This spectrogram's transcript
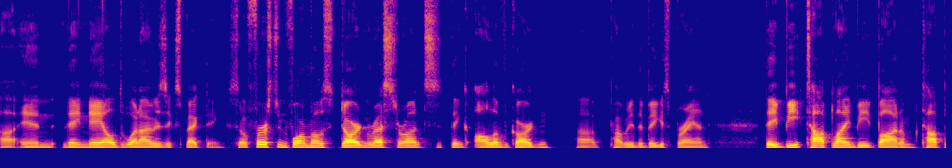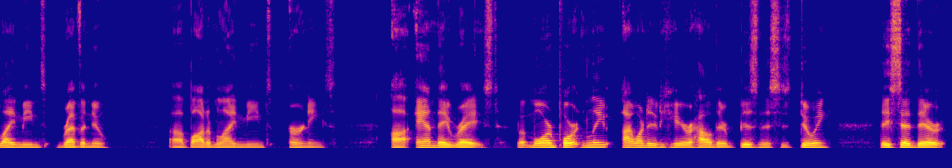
Uh, and they nailed what I was expecting. So first and foremost, Darden Restaurants. Think Olive Garden, uh, probably the biggest brand. They beat top line, beat bottom. Top line means revenue. Uh, bottom line means earnings. Uh, and they raised. But more importantly, I wanted to hear how their business is doing. They said their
